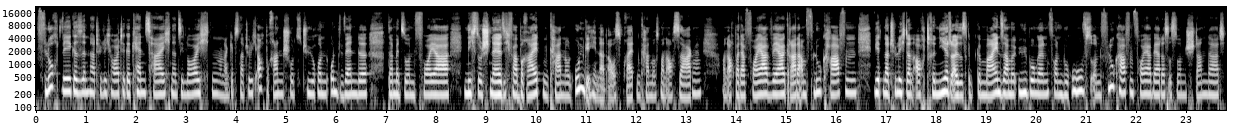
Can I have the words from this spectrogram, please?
Fluchtwege sind natürlich heute gekennzeichnet, sie leuchten und dann gibt's natürlich auch Brandschutztüren und Wände, damit so ein Feuer nicht so schnell sich verbreiten kann und ungehindert ausbreiten kann, muss man auch sagen. Und auch bei der Feuerwehr, gerade am Flughafen, wird natürlich dann auch trainiert. Also es gibt gemeinsame Übungen von Berufs- und Flughafenfeuerwehr. Das ist so ein Standard.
